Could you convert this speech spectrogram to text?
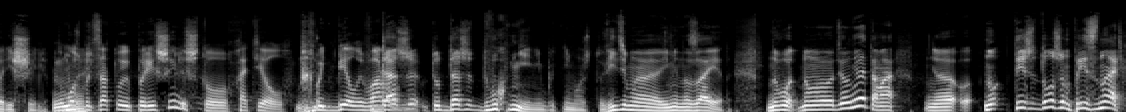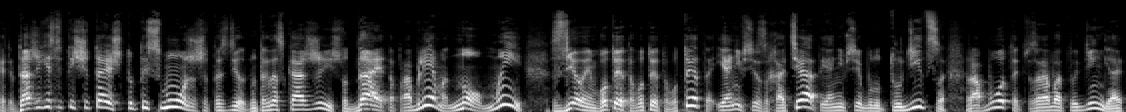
порешили. Ну, может быть, зато и порешили, что хотел быть белый ворон. Даже, тут даже двух мнений быть не может. Видимо, именно за это. Ну вот, но дело не в этом, а э, ну, ты же должен признать хотя бы, даже если ты считаешь, что ты сможешь это сделать, ну тогда скажи, что да, это проблема, но мы сделаем вот это, вот это, вот это, и они все захотят, и они все будут трудиться, работать, зарабатывать деньги.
